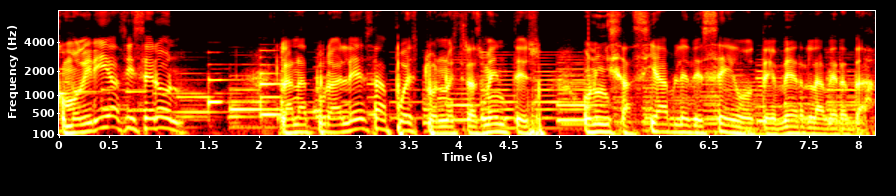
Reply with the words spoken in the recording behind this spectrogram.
Como diría Cicerón, la naturaleza ha puesto en nuestras mentes un insaciable deseo de ver la verdad.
